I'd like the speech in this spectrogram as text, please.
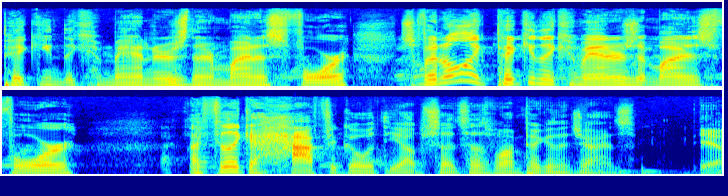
picking the Commanders. They're minus four. So if I don't like picking the Commanders at minus four, I feel like I have to go with the upsets. That's why I'm picking the Giants. Yeah.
